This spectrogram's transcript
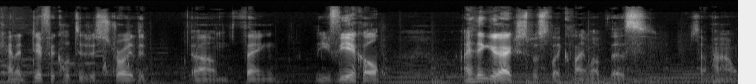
kind of difficult to destroy the um, thing, the vehicle. I think you're actually supposed to like climb up this somehow.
